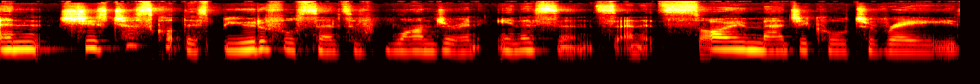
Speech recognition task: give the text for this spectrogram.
and she's just got this beautiful sense of wonder and innocence, and it's so magical to read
